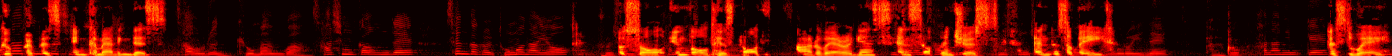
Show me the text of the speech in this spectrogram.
good purpose in commanding this. Saul involved his thoughts out of arrogance and self-interest and disobeyed. This way,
